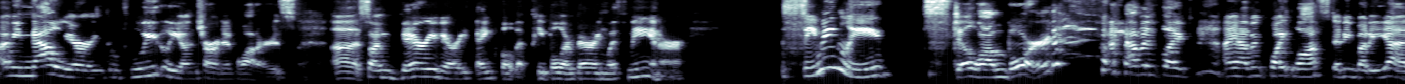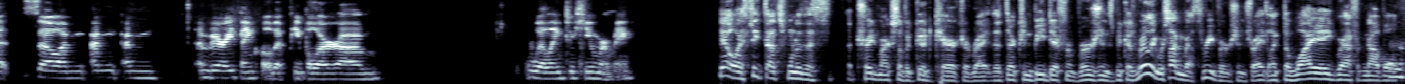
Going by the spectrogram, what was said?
I mean, now we are in completely uncharted waters. Uh, so I'm very, very thankful that people are bearing with me and are seemingly still on board. I haven't like I haven't quite lost anybody yet. So I'm I'm I'm I'm very thankful that people are um willing to humor me. Yeah, well, I think that's one of the th- trademarks of a good character, right? That there can be different versions because really we're talking about three versions, right? Like the YA graphic novel,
